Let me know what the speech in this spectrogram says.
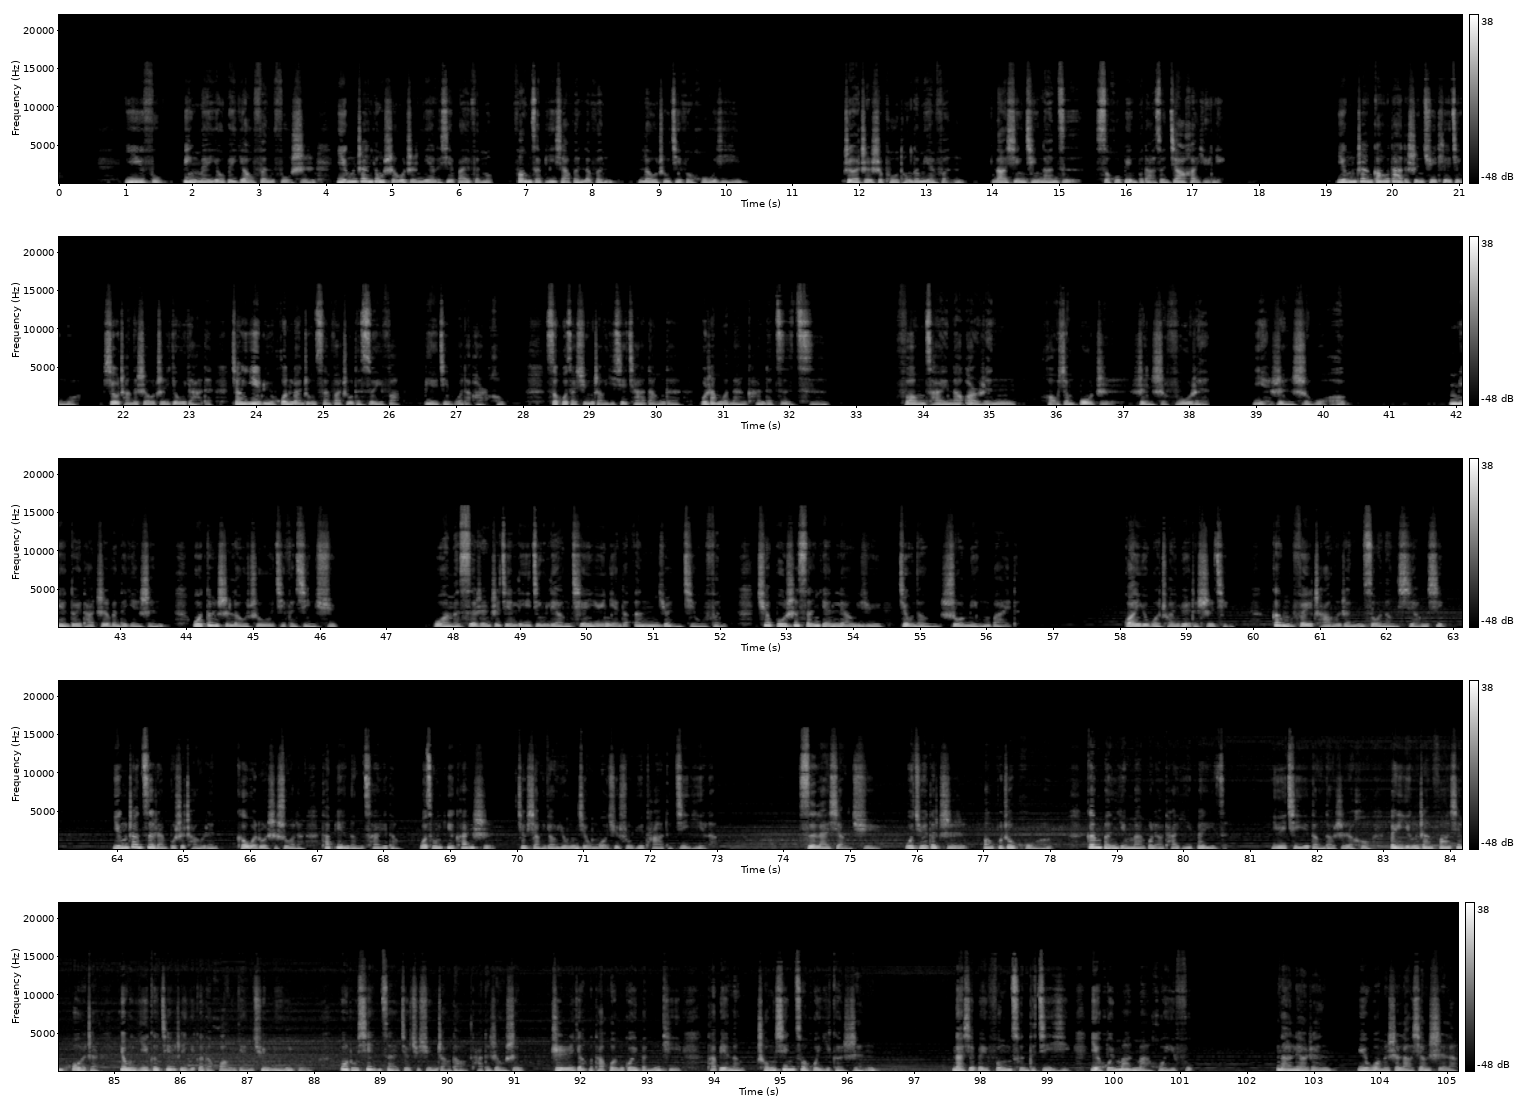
衣服并没有被药粉腐蚀。迎战用手指捏了些白粉末，放在鼻下闻了闻，露出几分狐疑。这只是普通的面粉，那性情男子似乎并不打算加害于你。迎战高大的身躯贴近我。修长的手指优雅地将一缕混乱中散发出的碎发别进我的耳后，似乎在寻找一些恰当的、不让我难看的字词。方才那二人好像不止认识夫人，也认识我。面对他质问的眼神，我顿时露出几分心虚。我们四人之间历经两千余年的恩怨纠纷，却不是三言两语就能说明白的。关于我穿越的事情，更非常人所能相信。迎战自然不是常人，可我若是说了，他便能猜到我从一开始就想要永久抹去属于他的记忆了。思来想去，我觉得只。包不住火，根本隐瞒不了他一辈子。与其等到日后被迎战发现破绽，用一个接着一个的谎言去弥补，不如现在就去寻找到他的肉身。只要他魂归本体，他便能重新做回一个人。那些被封存的记忆也会慢慢恢复。那两人与我们是老相识了。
